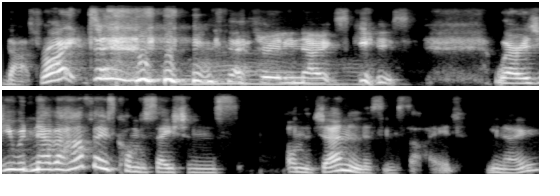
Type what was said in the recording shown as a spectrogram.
that's right. Wow. There's really no excuse. Whereas you would never have those conversations on the journalism side, you know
